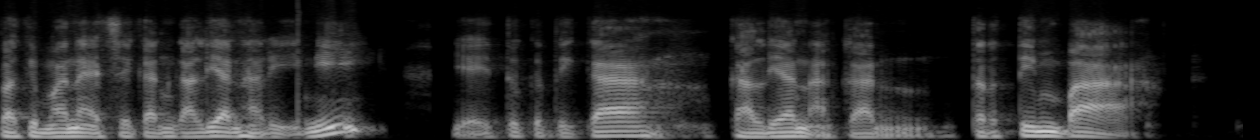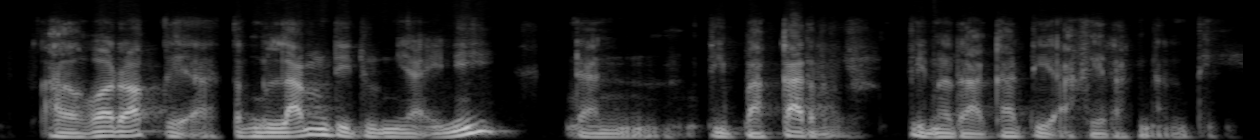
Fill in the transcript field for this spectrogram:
bagaimana ejekan kalian hari ini yaitu ketika kalian akan tertimpa al ya, tenggelam di dunia ini dan dibakar di neraka di akhirat nanti.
